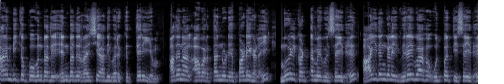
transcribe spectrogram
ஆரம்பிக்க போகின்றது என்பது ரஷ்ய அதிபருக்கு தெரியும். அதனால் அவர் அவர் தன்னுடைய படைகளை மீள் கட்டமைப்பு செய்து ஆயுதங்களை விரைவாக உற்பத்தி செய்து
